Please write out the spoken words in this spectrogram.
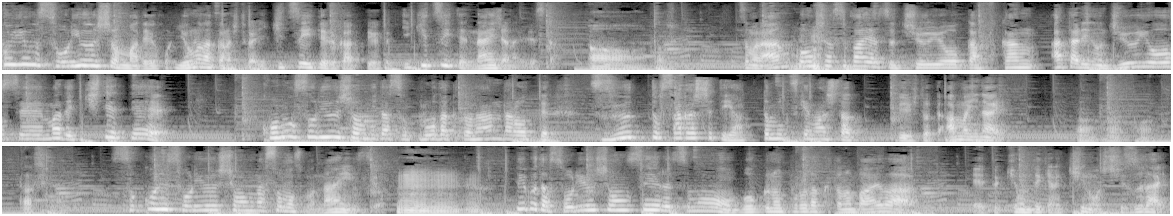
というソリューションまで世の中の人が行き着いてるかっていうと、行き着いてないじゃないですか。ああ、確かに。つまりアンコンシャスバイアス中庸化俯瞰あたりの重要性まで来てて、このソリューションを満たすプロダクトなんだろうってずっと探しててやっと見つけましたっていう人ってあんまりいない。ああ確かに。そこにソリューションがそもそもないんですよ。うんうんうん、っていうことはソリューションセールスも僕のプロダクトの場合は、えー、と基本的には機能しづらい。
